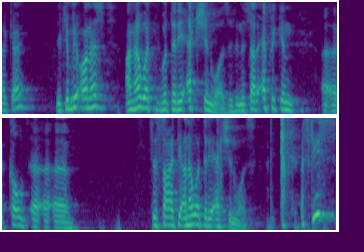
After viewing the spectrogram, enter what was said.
okay? You can be honest. I know what, what the reaction was. If in the South African uh, uh cult, uh, uh, uh, society, I know what the reaction was. Excuse?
